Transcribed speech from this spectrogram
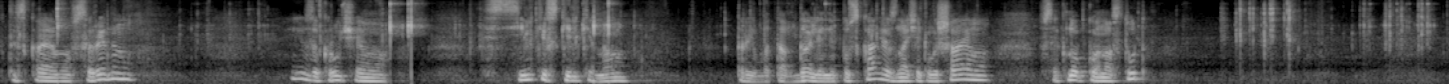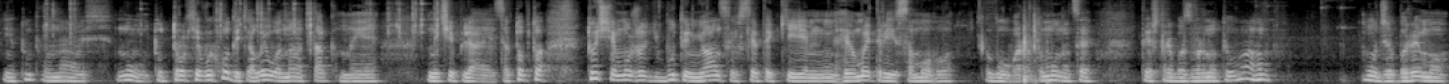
втискаємо всередину і закручуємо стільки, скільки нам треба. Так, далі не пускає, значить лишаємо. Все, кнопка у нас тут. І тут вона ось, ну, тут трохи виходить, але вона так не не чіпляється. Тобто тут ще можуть бути нюанси все-таки геометрії самого ловера. Тому на це теж треба звернути увагу. Отже, беремо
